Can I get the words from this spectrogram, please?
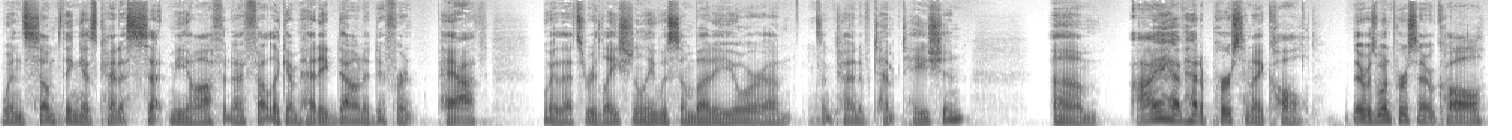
when something has kind of set me off and I felt like I'm heading down a different path, whether that's relationally with somebody or um, some kind of temptation, um, I have had a person I called. There was one person I would call.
